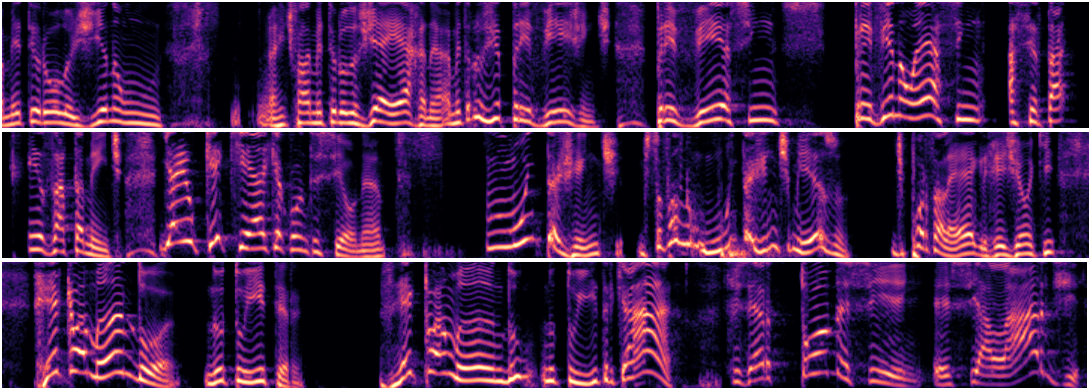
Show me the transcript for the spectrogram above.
A meteorologia não. A gente fala meteorologia erra, né? A meteorologia prevê, gente. Prevê, assim. Prever não é, assim, acertar Exatamente. E aí, o que, que é que aconteceu, né? Muita gente, estou falando muita gente mesmo, de Porto Alegre, região aqui, reclamando no Twitter. Reclamando no Twitter que, ah, fizeram todo esse, esse alarde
